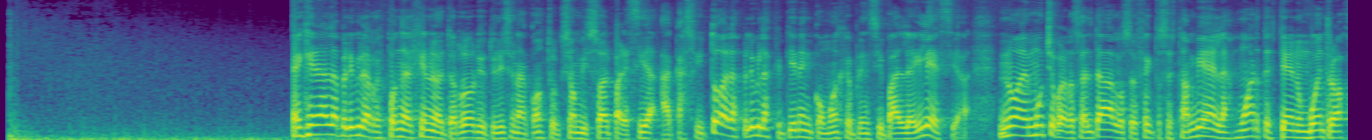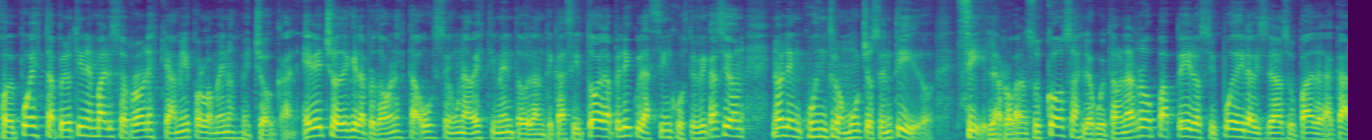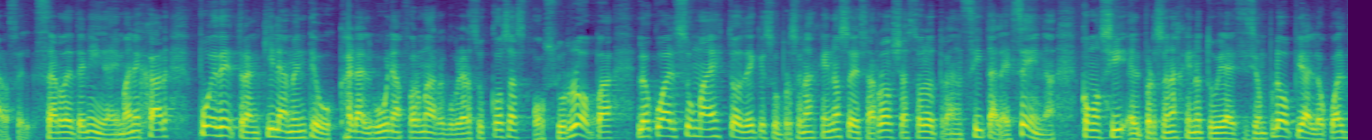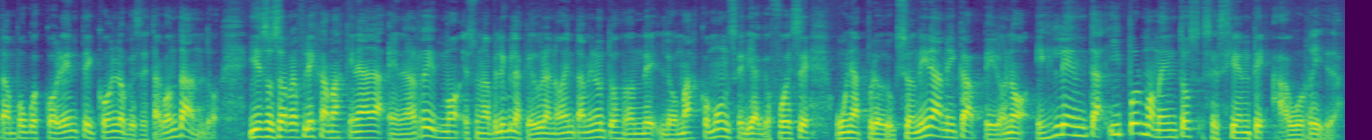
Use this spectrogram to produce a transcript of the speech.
En general la película responde al género de terror y utiliza una construcción visual parecida a casi todas las películas que tienen como eje principal la iglesia. No hay mucho para resaltar, los efectos están bien, las muertes tienen un buen trabajo de puesta, pero tienen varios errores que a mí por lo menos me chocan. El hecho de que la protagonista use una vestimenta durante casi toda la película sin justificación no le encuentro mucho sentido. Sí, le robaron sus cosas, le ocultaron la ropa, pero si puede ir a visitar a su padre a la cárcel, ser detenida y manejar, puede tranquilamente buscar alguna forma de recuperar sus cosas o su ropa lo cual suma esto de que su personaje no se desarrolla, solo transita la escena, como si el personaje no tuviera decisión propia, lo cual tampoco es coherente con lo que se está contando. Y eso se refleja más que nada en el ritmo, es una película que dura 90 minutos donde lo más común sería que fuese una producción dinámica, pero no, es lenta y por momentos se siente aburrida.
